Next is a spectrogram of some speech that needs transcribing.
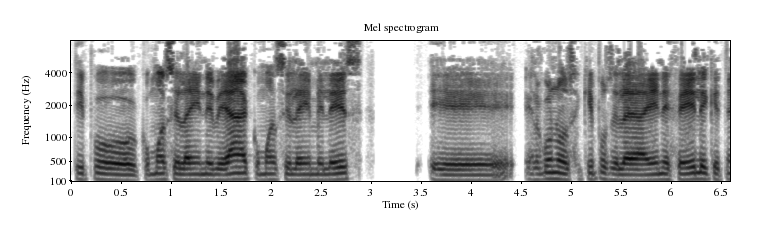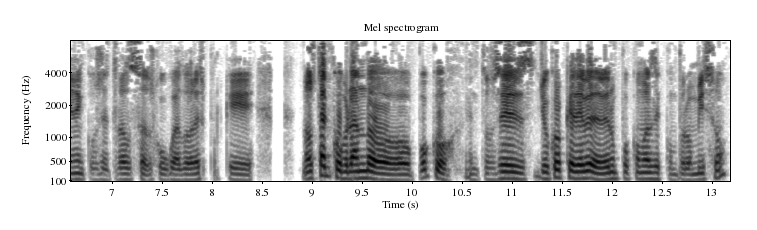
tipo como hace la NBA, como hace la MLS, eh, algunos equipos de la NFL que tienen concentrados a los jugadores porque no están cobrando poco. Entonces yo creo que debe de haber un poco más de compromiso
